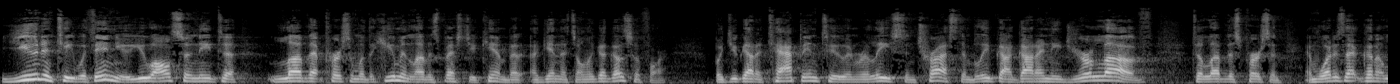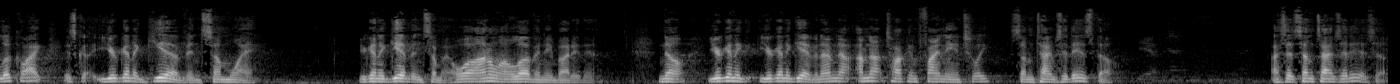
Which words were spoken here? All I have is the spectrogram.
unity within you, you also need to love that person with a human love as best you can. But again, that's only going to go so far. But you've got to tap into and release and trust and believe God. God, I need your love to love this person. And what is that going to look like? It's, you're going to give in some way. You're going to give in some way. Well, I don't want to love anybody then. No, you're going you're to give, and I'm not I'm not talking financially. Sometimes it is though. I said sometimes it is though.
